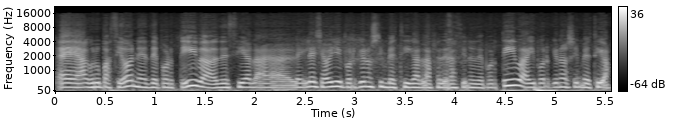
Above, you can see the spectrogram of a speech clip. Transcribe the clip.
eh, agrupaciones deportivas, decía la, iglesia, oye, ¿por qué no se investigan las federaciones deportivas y por qué no se investiga?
